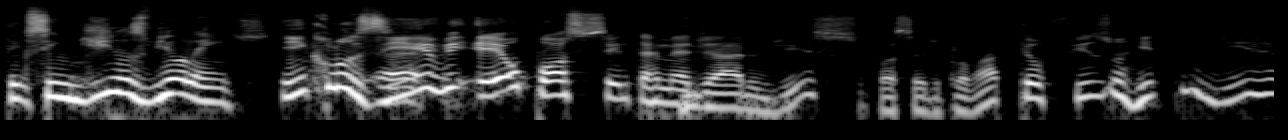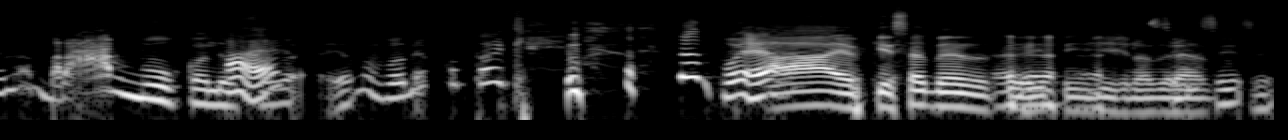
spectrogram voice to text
Tem que ser indígenas violentos. Inclusive, eu posso ser intermediário disso, posso ser diplomata, porque eu fiz um rito indígena brabo quando eu Ah, fui. Eu não vou nem contar aqui. Foi real. Ah, eu fiquei sabendo do rito indígena Sim, bravo. sim, sim.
